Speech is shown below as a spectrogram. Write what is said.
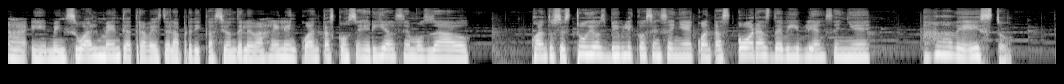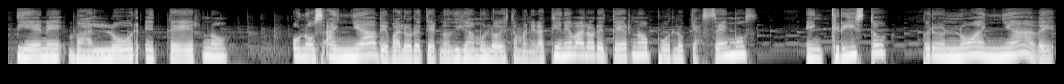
ah, eh, mensualmente a través de la predicación del Evangelio, en cuántas consejerías hemos dado, cuántos estudios bíblicos enseñé, cuántas horas de Biblia enseñé. Nada de esto tiene valor eterno o nos añade valor eterno, digámoslo de esta manera. Tiene valor eterno por lo que hacemos en Cristo, pero no añade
